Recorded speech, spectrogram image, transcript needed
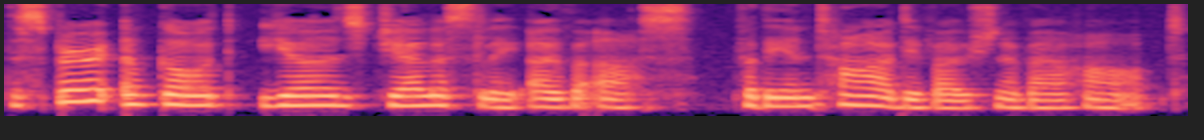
The Spirit of God yearns jealously over us for the entire devotion of our heart.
